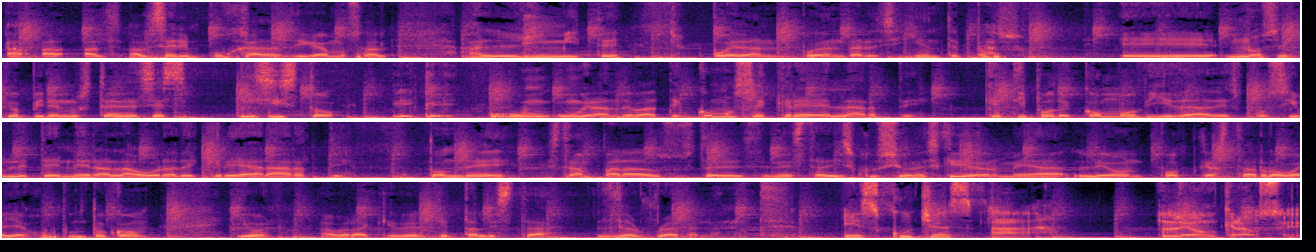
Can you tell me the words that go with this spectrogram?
al, ser empujadas, digamos, al límite, puedan, puedan dar el siguiente paso. Eh, no sé qué opinen ustedes, es, insisto, un, un, gran debate. ¿Cómo se crea el arte? ¿Qué tipo de comodidad es posible tener a la hora de crear arte? ¿Dónde están parados ustedes en esta discusión? Escríbanme a leonpodcast.yahoo.com y bueno, habrá que ver qué tal está The Revenant. A León Krause,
